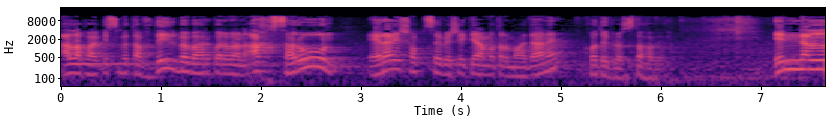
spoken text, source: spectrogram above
আল্লাপাক ইসমে তাফদিল ব্যবহার করবেন। আখসারুন, এরাই সবচেয়ে বেশি কেয়ামতের ময়দানে ক্ষতিগ্রস্ত হবে। এতক্ষণ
